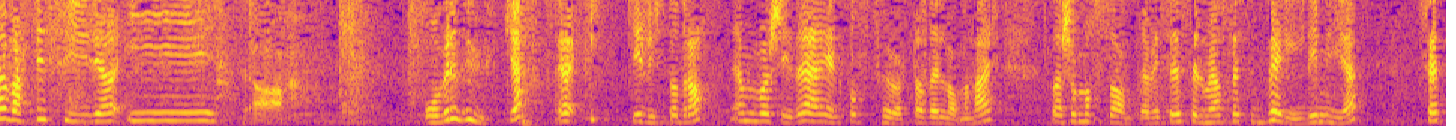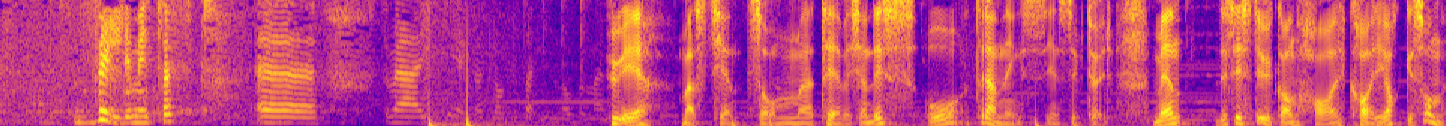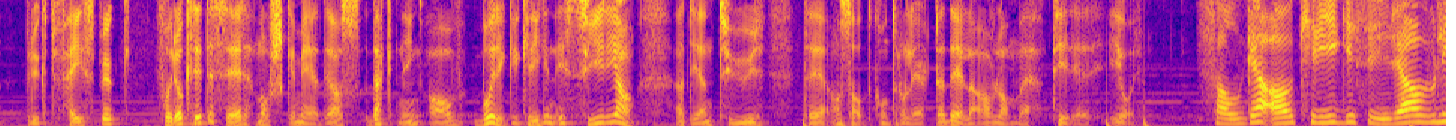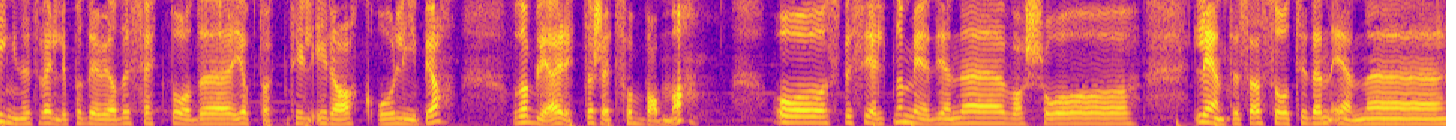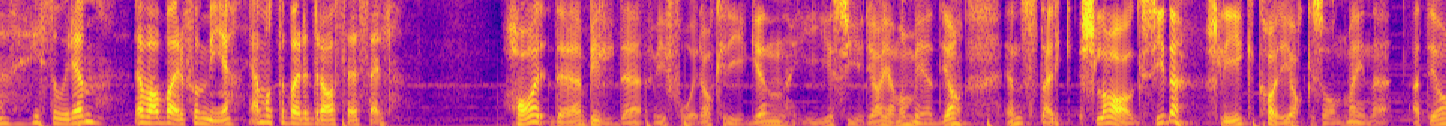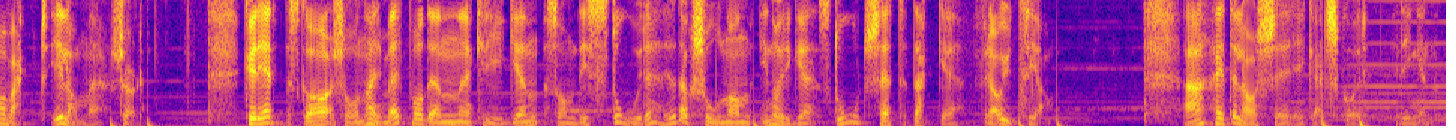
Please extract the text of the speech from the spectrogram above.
Jeg har vært i Syria i ja, over en uke. Jeg har ikke lyst til å dra. Jeg må bare si det. Jeg er helt forført av det landet her. Det er så masse annet jeg vil se, selv om jeg har sett veldig mye. Sett veldig mye tøft. Eh, som jeg. Hun er mest kjent som TV-kjendis og treningsinstruktør. Men de siste ukene har Kari Jakkesson brukt Facebook for å kritisere norske medias dekning av borgerkrigen i Syria etter en tur til Assad-kontrollerte deler av landet tidligere i år. Salget av krig i Syria lignet veldig på det vi hadde sett både i opptakten til Irak og Libya. Og da ble jeg rett og slett forbanna. Og spesielt når mediene var så lente seg så til den ene historien. Det var bare for mye. Jeg måtte bare dra og se selv. Har det bildet vi får av krigen i Syria gjennom media, en sterk slagside, slik Kari Jakkesson mener etter å ha vært i landet sjøl? Kurer skal se nærmere på den krigen som de store redaksjonene i Norge stort sett dekker fra utsida. Jeg heter Lars Erik Ertsgaard Ringen.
